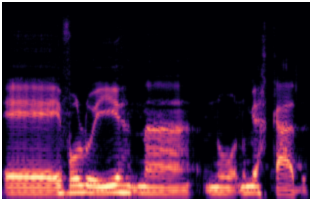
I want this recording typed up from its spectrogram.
é, evoluir na, no, no mercado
